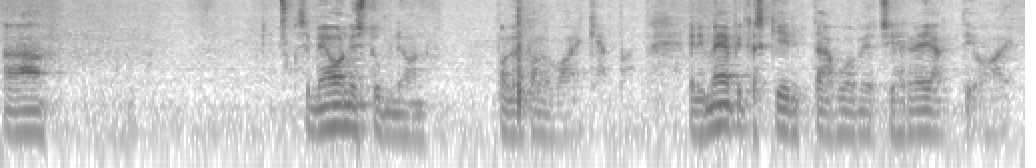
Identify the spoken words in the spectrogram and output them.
ää, se meidän onnistuminen on paljon paljon vaikeampaa. Eli meidän pitäisi kiinnittää huomiota siihen reaktioaikaan.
